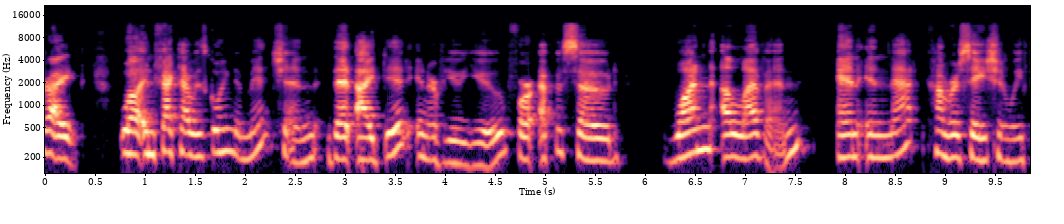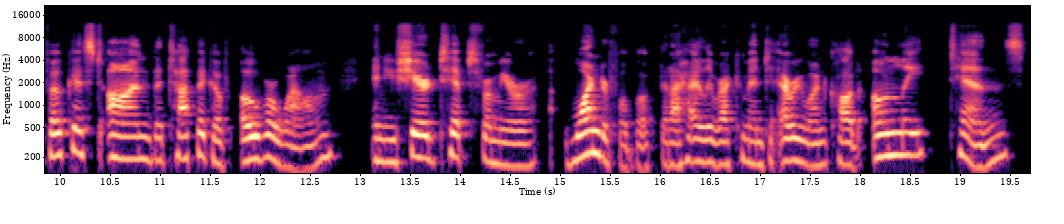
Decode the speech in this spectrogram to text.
Right. Well, in fact, I was going to mention that I did interview you for episode 111. And in that conversation, we focused on the topic of overwhelm. And you shared tips from your wonderful book that I highly recommend to everyone called Only Tens,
